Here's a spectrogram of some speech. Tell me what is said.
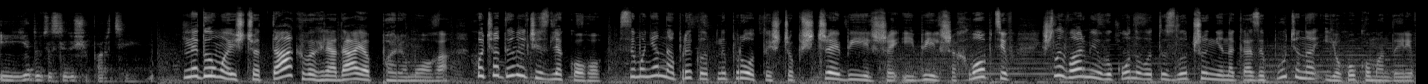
и едут за следующей партией. Не думаю, що так виглядає перемога. Хоча дивлячись для кого, Симонян, наприклад, не проти, щоб ще більше і більше хлопців йшли в армію виконувати злочинні накази Путіна і його командирів.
